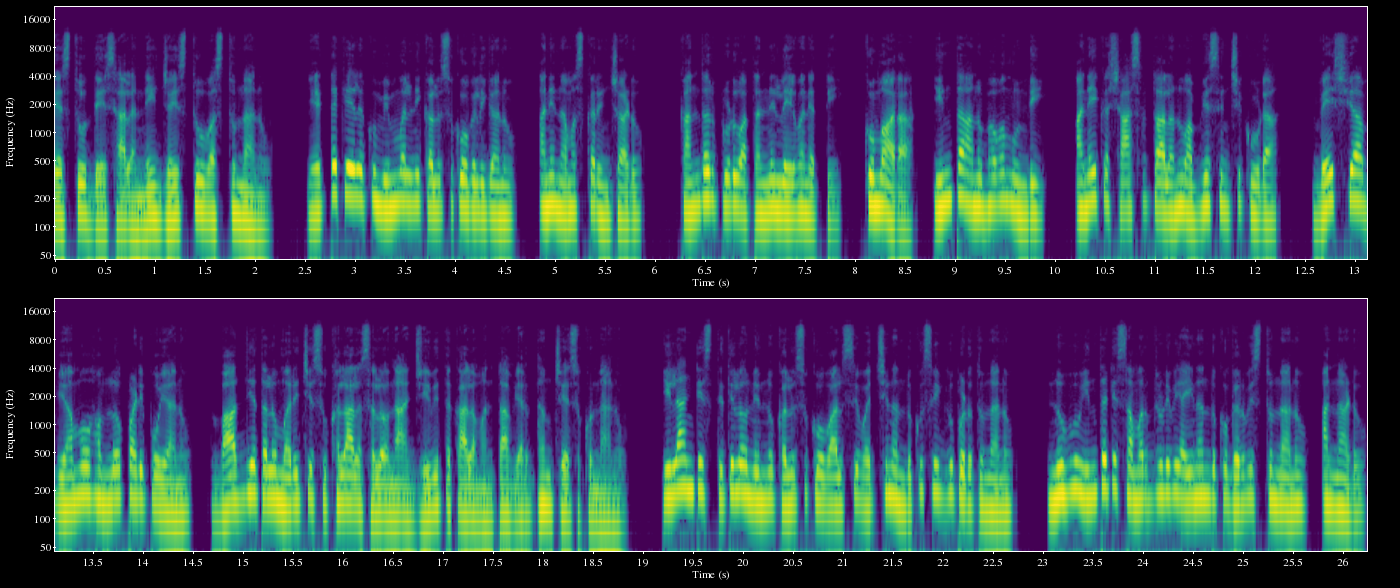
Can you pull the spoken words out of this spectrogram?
చేస్తూ దేశాలన్నీ జయిస్తూ వస్తున్నాను. ఎట్టకేలకు మిమ్మల్ని కలుసుకోగలిగాను? అని నమస్కరించాడు. కందర్పుడు అతన్ని లేవనెత్తి కుమారా ఇంత అనుభవం ఉండి అనేక శాశ్వతాలను అభ్యసించి కూడా వేశ్యా వ్యామోహంలో పడిపోయాను. బాధ్యతలు మరిచి సుఖలాలసలో నా జీవితకాలమంతా వ్యర్థం చేసుకున్నాను. ఇలాంటి స్థితిలో నిన్ను కలుసుకోవాల్సి వచ్చినందుకు సిగ్గుపడుతున్నాను. నువ్వు ఇంతటి సమర్థుడివి అయినందుకు గర్విస్తున్నాను అన్నాడు.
